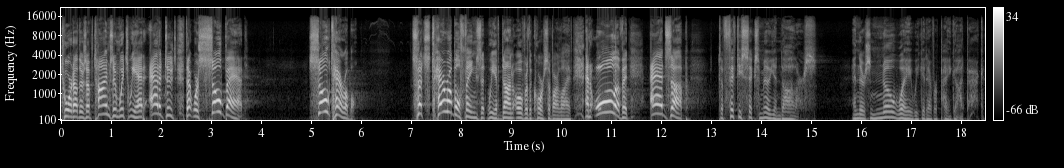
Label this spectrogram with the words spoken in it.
toward others, of times in which we had attitudes that were so bad so terrible Such terrible things that we have done over the course of our life. And all of it adds up to $56 million. And there's no way we could ever pay God back.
